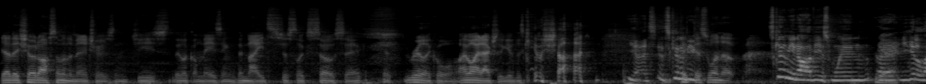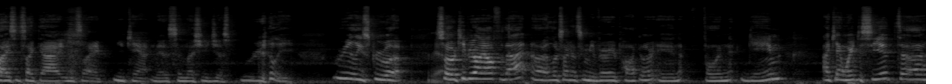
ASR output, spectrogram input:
Yeah, they showed off some of the miniatures, and geez, they look amazing. The knights just look so sick. It's really cool. I might actually give this game a shot. Yeah, it's it's gonna Pick be this one up. it's gonna be an obvious win, right? Yeah. You get a license like that, and it's like you can't miss unless you just really, really screw up. So keep your eye out for that. Uh, it looks like it's gonna be a very popular and fun game. I can't wait to see it. Uh,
